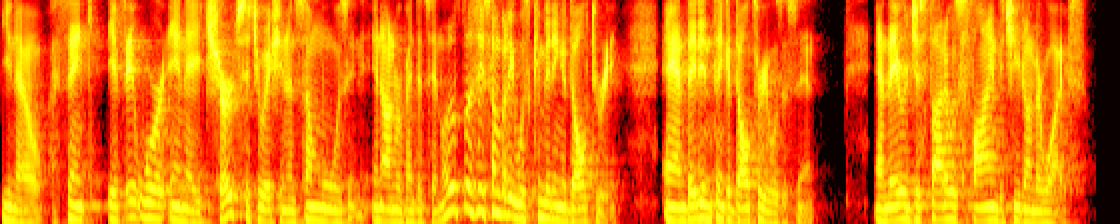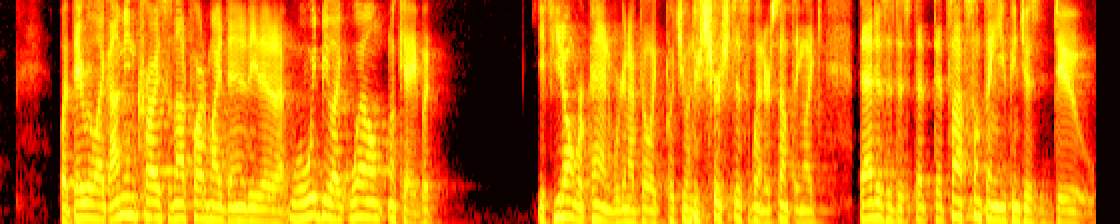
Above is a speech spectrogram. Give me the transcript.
you know, I think if it were in a church situation and someone was in, in unrepentant sin, let's, let's say somebody was committing adultery and they didn't think adultery was a sin, and they were just thought it was fine to cheat on their wife, but they were like, "I'm in Christ; it's not part of my identity." That well, we'd be like, "Well, okay, but if you don't repent, we're gonna have to like put you under church discipline or something. Like that is a that, that's not something you can just do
